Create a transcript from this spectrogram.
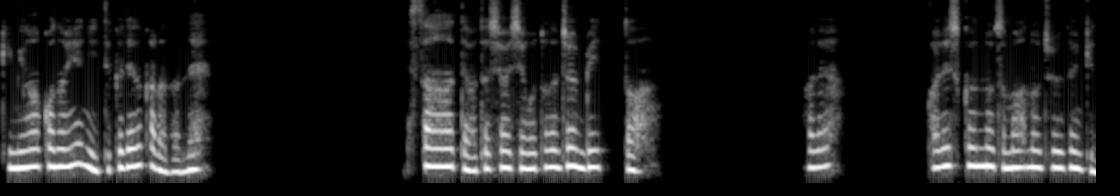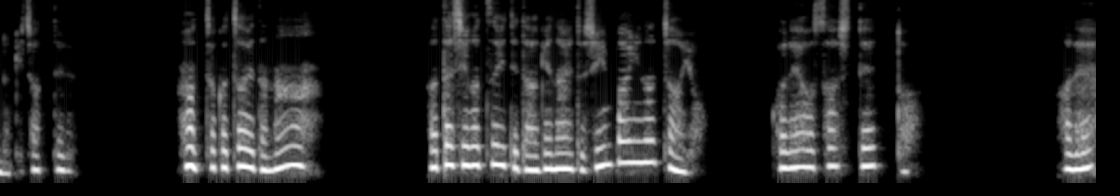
君がこの家にいてくれるからだね。さーて、私は仕事の準備っと。あれ？彼氏くんのスマホの充電器抜けちゃってる。ほっちょこちょいだな。私がついててあげないと心配になっちゃうよ。これを刺してっと。あれ？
